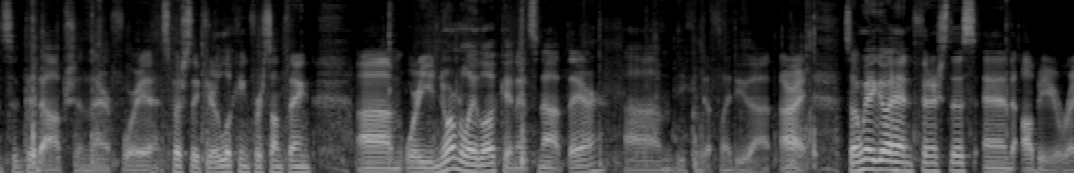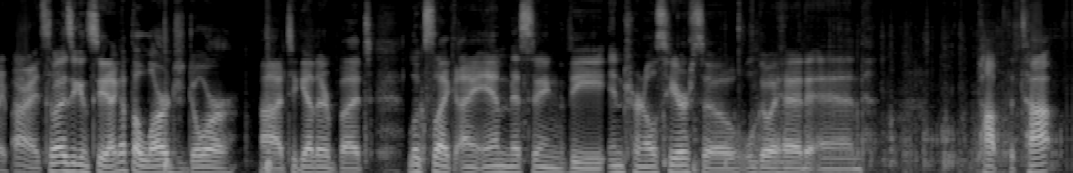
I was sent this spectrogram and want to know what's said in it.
it's a good option there for you, especially if you're looking for something um, where you normally look and it's not there. Um, you can definitely do that. All right, so I'm gonna go ahead and finish this and I'll be right back. All right, so as you can see, I got the large door uh, together, but looks like I am missing the internals here. So we'll go ahead and pop the top.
